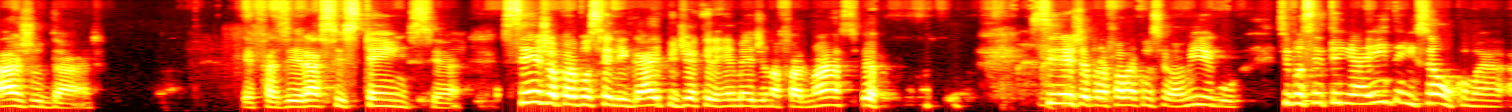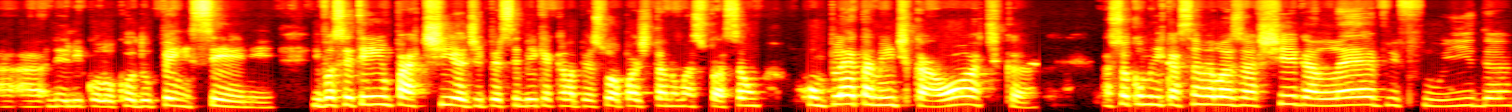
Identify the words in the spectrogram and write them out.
ajudar. É fazer assistência, seja para você ligar e pedir aquele remédio na farmácia, seja para falar com seu amigo, se você tem a intenção, como a, a Nelly colocou, do pensene, e você tem empatia de perceber que aquela pessoa pode estar numa situação completamente caótica, a sua comunicação ela já chega leve, fluida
